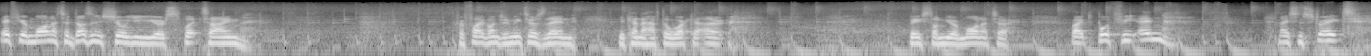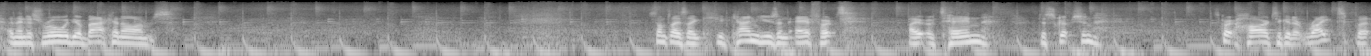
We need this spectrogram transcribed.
If your monitor doesn't show you your split time for 500 meters, then you kind of have to work it out based on your monitor. Right, both feet in, nice and straight, and then just roll with your back and arms. Sometimes, like you can use an effort out of 10 description. It's quite hard to get it right, but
